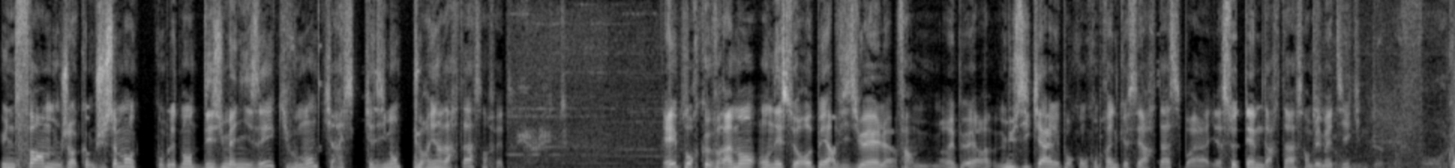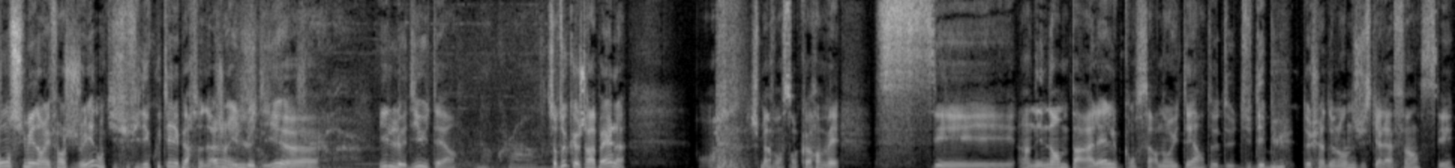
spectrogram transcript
une forme, comme justement complètement déshumanisée, qui vous montre qu'il reste quasiment plus rien d'Arthas en fait. Et pour que vraiment on ait ce repère visuel, enfin repère musical, et pour qu'on comprenne que c'est Arthas, voilà, il y a ce thème d'Arthas emblématique, consumé dans les forges du geôlier, donc il suffit d'écouter les personnages, hein, il le dit, euh, il le dit Uther. Surtout que je rappelle, je m'avance encore, mais c'est un énorme parallèle concernant Uther du début de Shadowlands jusqu'à la fin, c'est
